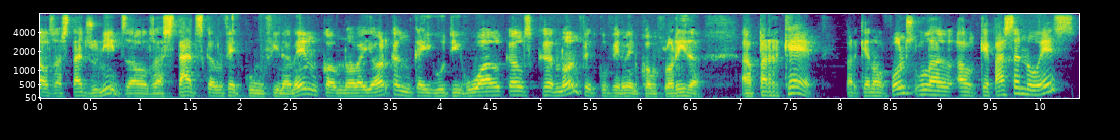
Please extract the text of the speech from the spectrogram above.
els Estats Units, els estats que han fet confinament, com Nova York, han caigut igual que els que no han fet confinament, com Florida. Uh, per què? Perquè en el fons la, el que passa no és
